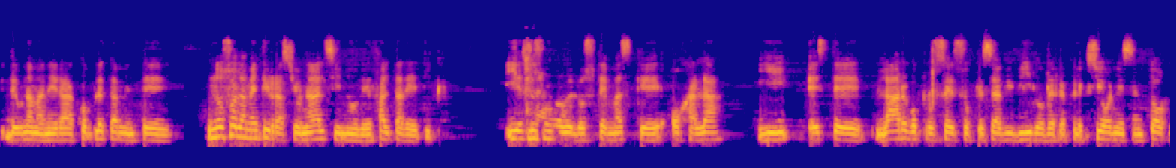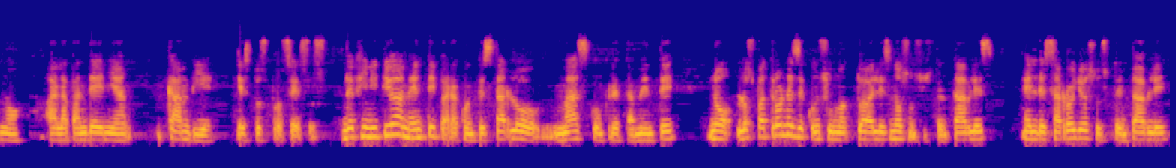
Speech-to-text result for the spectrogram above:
de una manera completamente, no solamente irracional, sino de falta de ética. Y ese es uno de los temas que ojalá y este largo proceso que se ha vivido de reflexiones en torno a la pandemia cambie estos procesos. Definitivamente, y para contestarlo más concretamente, no, los patrones de consumo actuales no son sustentables. El desarrollo sustentable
